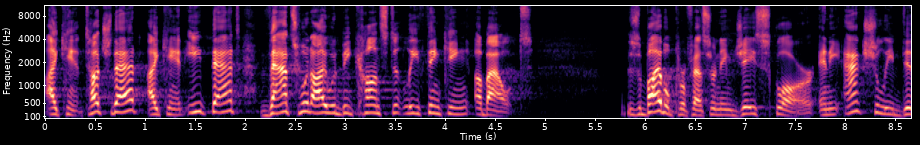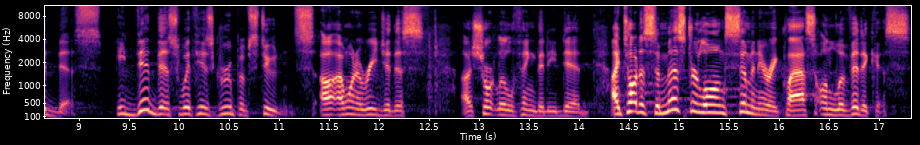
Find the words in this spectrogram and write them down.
I can't touch that. I can't eat that. That's what I would be constantly thinking about. There's a Bible professor named Jay Sklar, and he actually did this. He did this with his group of students. Uh, I want to read you this uh, short little thing that he did. I taught a semester long seminary class on Leviticus,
